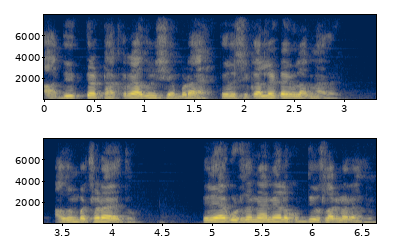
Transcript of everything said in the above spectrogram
आदित्य ठाकरे अजून शेंबडा आहे. त्याला शिकायला टाईम लागणार आहे. अजून बछडा आहे तो. त्याला या गोष्टीचं ज्ञान यायला खूप दिवस लागणार आहे अजून.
